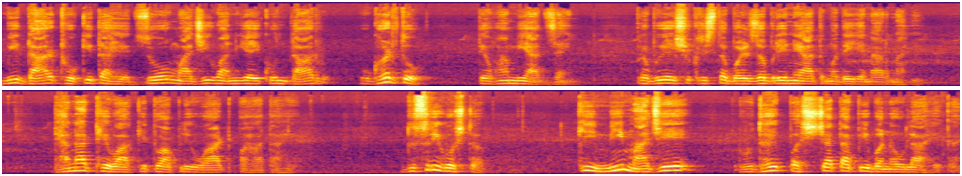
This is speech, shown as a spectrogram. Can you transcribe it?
मी दार ठोकीत आहे. जो माझी वाणी ऐकून दार उघडतो तेव्हा मी आत जाईन. प्रभू येशू ख्रिस्त बळजबरीने आतमध्ये येणार नाही. ध्यानात ठेवा की तो आपली वाट पाहत आहे. दुसरी गोष्ट की मी माझे हृदय पश्चातापी बनवलं आहे काय?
